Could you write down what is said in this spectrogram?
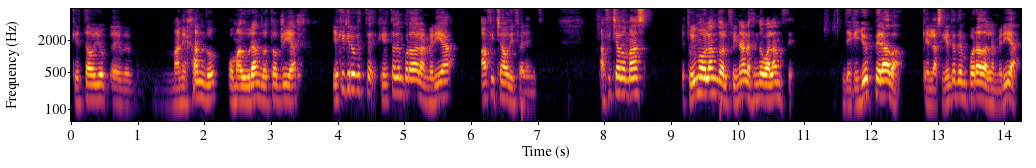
he estado yo eh, manejando o madurando estos días. Y es que creo que, este, esta temporada de la Almería ha fichado diferente. Ha fichado más. Estuvimos hablando al final, haciendo balance, de que yo esperaba que en la siguiente temporada la Almería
